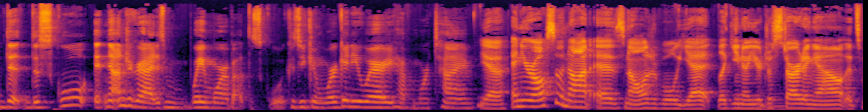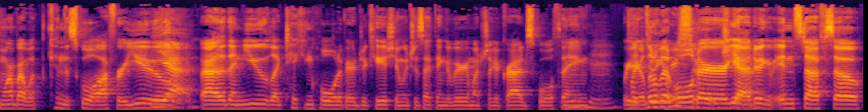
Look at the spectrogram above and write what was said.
The the school in undergrad is way more about the school because you can work anywhere, you have more time. Yeah. And you're also not as knowledgeable yet. Like, you know, you're just starting out. It's more about what can the school offer you Yeah. rather than you like taking hold of your education, which is I think a very much like a grad school thing Mhm. where Like you're a little bit doing older, research, yeah, doing and stuff. So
